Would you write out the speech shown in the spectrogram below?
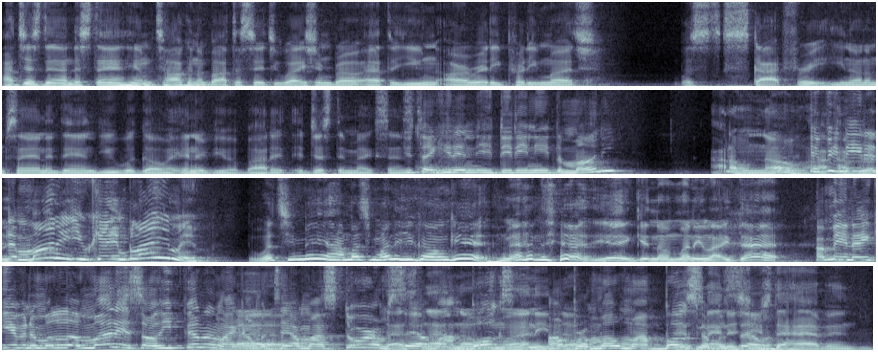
I just didn't understand him talking about the situation, bro, after you already pretty much was scot free. You know what I'm saying? And then you would go and interview about it. It just didn't make sense. You to think me. he didn't need? Did he need the money? I don't know. If he I- I needed really- the money, you can't blame him. What you mean? How much money you gonna get? Man, you ain't getting no money like that. I mean, they giving him a little money, so he feeling like I'm gonna tell my story. I'm selling my no books. money, I'm promote my books. This I'm man is sell- used to having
